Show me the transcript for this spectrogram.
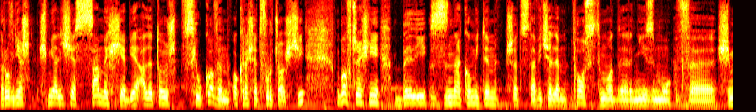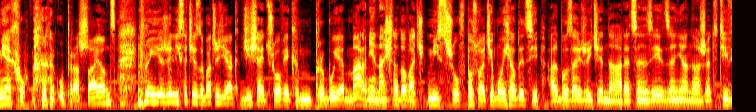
również śmiali się z samych siebie, ale to już w schyłkowym okresie twórczości, bo wcześniej byli znakomitym przedstawicielem postmodernizmu w śmiechu, upraszczając. No i jeżeli chcecie zobaczyć, jak dzisiaj człowiek próbuje marnie naśladować mistrzów, posłuchajcie moich audycji albo zajrzyjcie na recenzję jedzenia na Jet TV.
